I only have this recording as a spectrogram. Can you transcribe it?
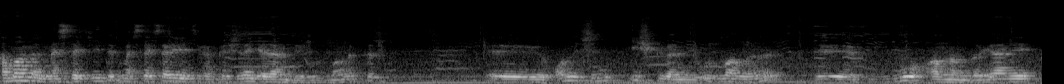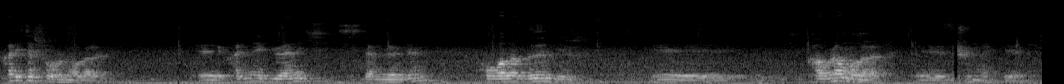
Tamamen meslekidir, mesleksel eğitimin peşine gelen bir uzmanlıktır. Ee, onun için iş güvenliği uzmanlığını e, bu anlamda yani kalite sorunu olarak e, kalite güvenlik sistemlerinin kovaladığı bir e, kavram olarak e, düşünmek gerekir.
